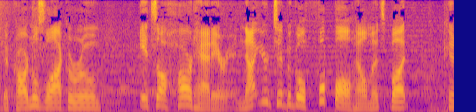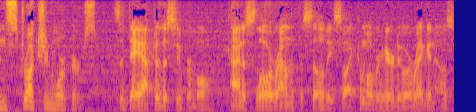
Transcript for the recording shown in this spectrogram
the Cardinals locker room. It's a hard hat area, not your typical football helmets, but construction workers. It's the day after the Super Bowl, kind of slow around the facility, so I come over here to Oregano's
